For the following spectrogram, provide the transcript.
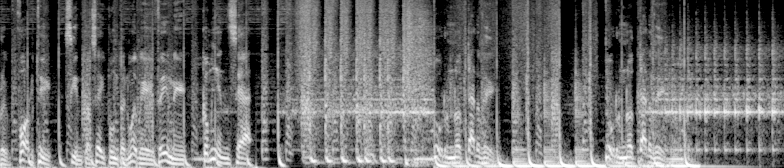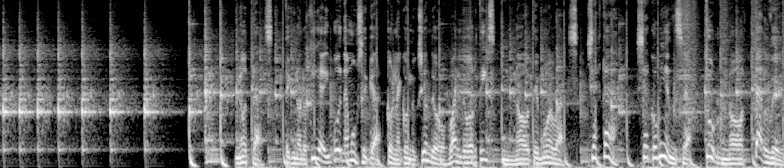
por Forti 106.9 FM comienza Turno Tarde. Turno Tarde. Notas, tecnología y buena música con la conducción de Osvaldo Ortiz. No te muevas. Ya está. Ya comienza. Turno Tarde.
